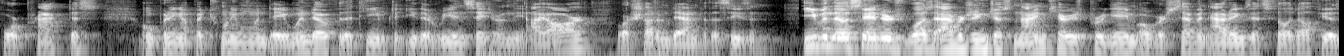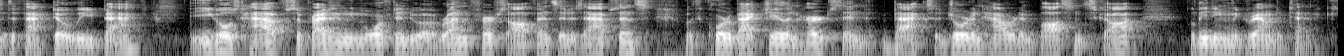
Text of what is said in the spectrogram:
for practice, opening up a 21 day window for the team to either reinstate him on the IR or shut him down for the season. Even though Sanders was averaging just 9 carries per game over 7 outings as Philadelphia's de facto lead back, the Eagles have surprisingly morphed into a run first offense in his absence, with quarterback Jalen Hurts and backs Jordan Howard and Boston Scott leading the ground attack.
